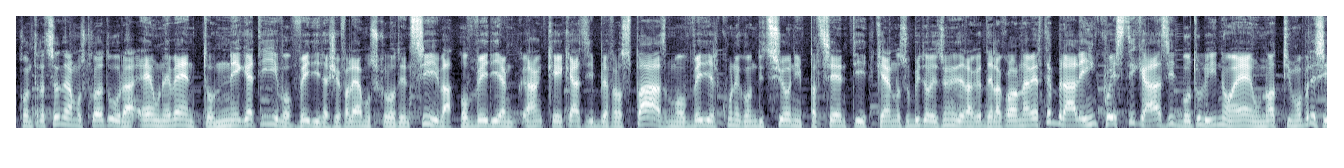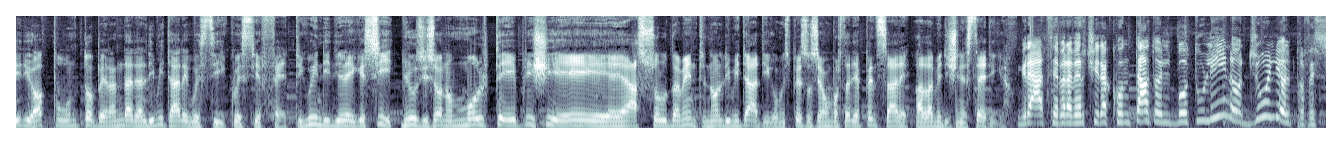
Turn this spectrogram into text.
contrazione della muscolatura è un evento negativo, vedi la cefalea muscolotensiva o vedi anche casi di blefarospasmo o vedi alcune condizioni pazienti che hanno subito lesioni della, della colonna vertebrale, in questi casi il botulino è un ottimo presidio appunto per andare a limitare questi, questi effetti. Quindi direi che sì, gli usi sono molteplici e assolutamente non limitati come spesso siamo portati a pensare alla medicina estetica. Grazie per averci raccontato il botulino Giulio, il professore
